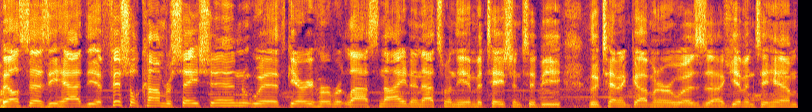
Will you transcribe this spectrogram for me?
Bell says he had the official conversation with Gary Herbert last night, and that's when the invitation to be lieutenant governor was uh, given to him.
